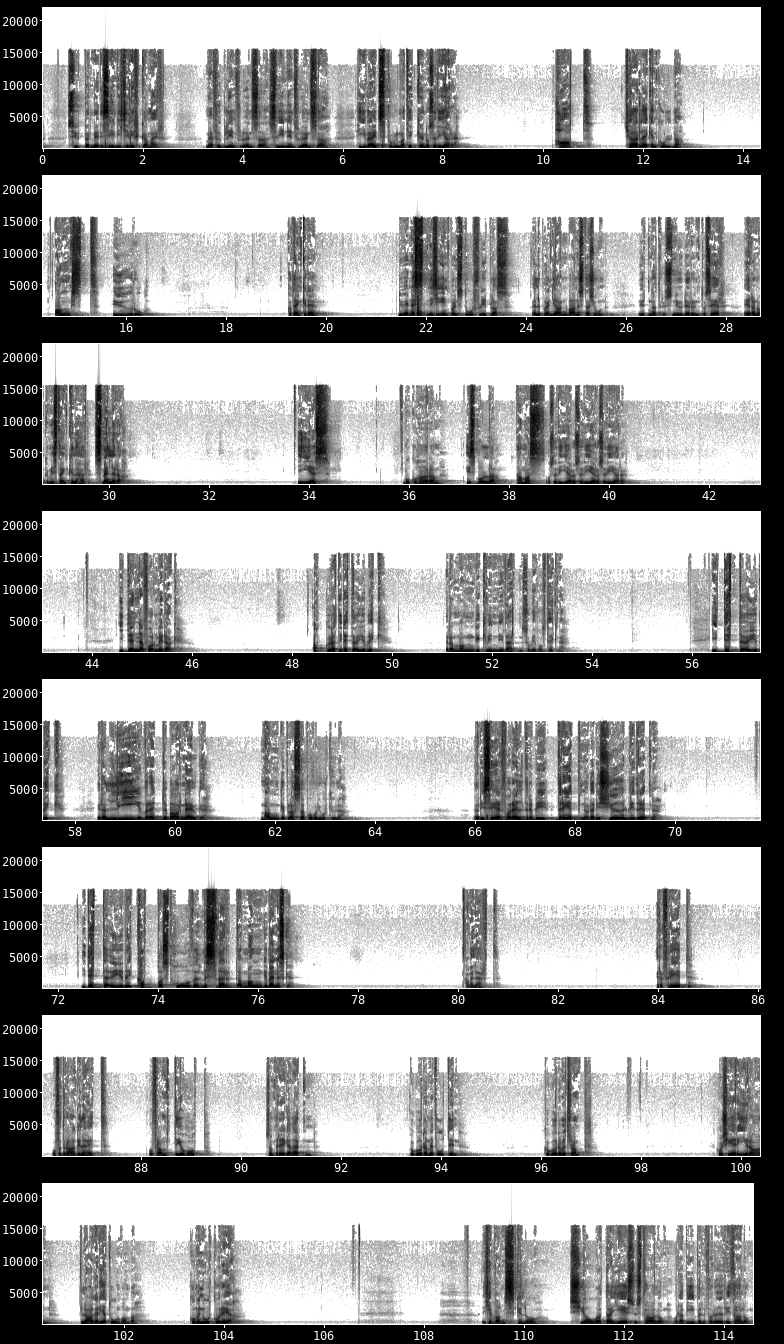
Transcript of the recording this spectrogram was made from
supermedisin ikke virker mer. Vi har fugleinfluensa, svineinfluensa, hiv-aids-problematikken osv. Hat, kjærleiken kuldner. Angst, uro. Hva tenker du? Du er nesten ikke inn på en storflyplass eller på en jernbanestasjon uten at du snur deg rundt og ser er det noe mistenkelig her. Smeller det? IS, Boko Haram, Hizbollah, Hamas osv. osv. osv. I denne formiddag, akkurat i dette øyeblikk, er det mange kvinner i verden som blir voldtatt. I dette øyeblikk er det livredde barneauge mange plasser på vår jordkule. Der de ser foreldre bli drepne, og der de sjøl blir drepne. I dette øyeblikk kappes hodet med sverd av mange mennesker. Har vi lært? er det fred og fordragelighet og framtid og håp som preger verden. Hva går det med Putin? Hva går det med Trump? Hva skjer i Iran? Lager de atombomber? Hva med Nord-Korea? Det er ikke vanskelig å se at det Jesus taler om, og det Bibelen for øvrig taler om,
